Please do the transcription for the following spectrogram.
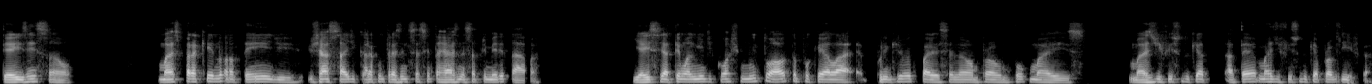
ter isenção mas para quem não atende, já sai de cara com 360 reais nessa primeira etapa. E aí você já tem uma linha de corte muito alta, porque ela, por incrível que pareça, ela é uma prova um pouco mais, mais difícil do que a, até mais difícil do que a prova científica.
